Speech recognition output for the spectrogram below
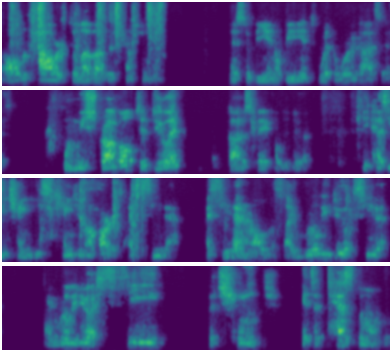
All the power to love others comes from Him. Is to be in obedience to what the Word of God says. When we struggle to do it, God is faithful to do it because He. He's changing our hearts. I see that. I see that in all of us. I really do. I see that. I really do. I see the change. It's a testimony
